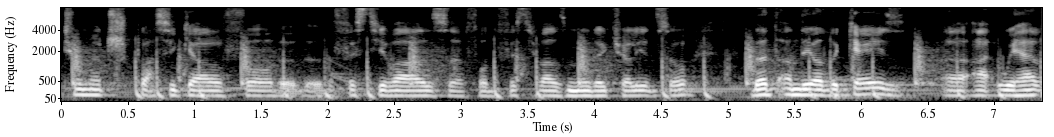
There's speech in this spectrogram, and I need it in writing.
too much classical for the, the, the festivals, uh, for the festivals mood actually, and so. But on the other case, uh, we have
